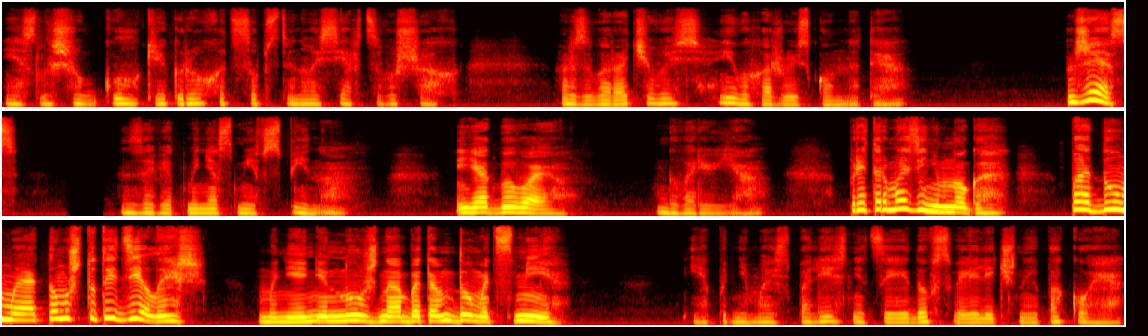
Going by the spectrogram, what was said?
Я слышу гулкий грохот собственного сердца в ушах, разворачиваюсь и выхожу из комнаты. «Джесс!» — зовет меня СМИ в спину. «Я отбываю», — говорю я. «Притормози немного. Подумай о том, что ты делаешь. Мне не нужно об этом думать, СМИ». Я поднимаюсь по лестнице и иду в свои личные покои.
